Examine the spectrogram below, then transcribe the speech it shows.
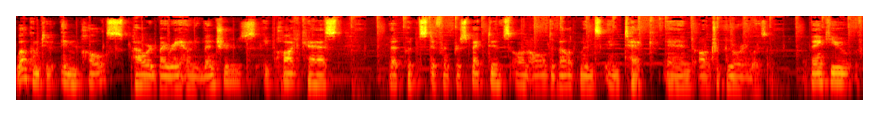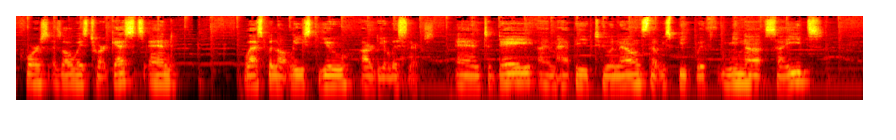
Welcome to Impulse, powered by REHAU New Ventures, a podcast that puts different perspectives on all developments in tech and entrepreneurialism. Thank you, of course, as always, to our guests and last but not least, you, our dear listeners. And today I'm happy to announce that we speak with Mina Saidze.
